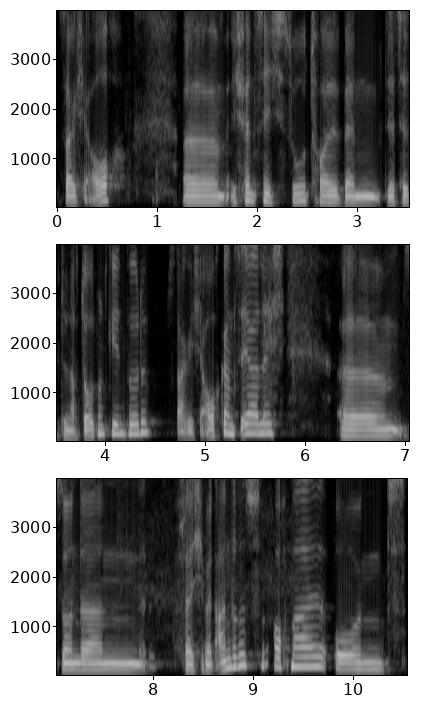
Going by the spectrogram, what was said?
sage ich auch. Ähm, ich fände es nicht so toll, wenn der Titel nach Dortmund gehen würde, sage ich auch ganz ehrlich ähm, sondern vielleicht jemand anderes auch mal. Und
